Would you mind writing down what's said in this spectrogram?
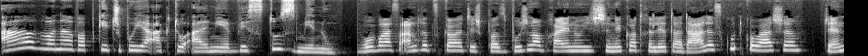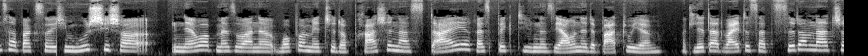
A ona wobkiczbuje aktualnie wistu zmienu. Obraz Andricka też po zbożnoprajnu jeszcze niekotre lata dale skutkowaše, dżęca pak so im huščišo neobmezowane wopomiecze do prašena staj, respektywne zjawne debatuje. Od lata 2017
